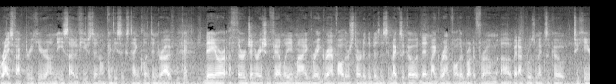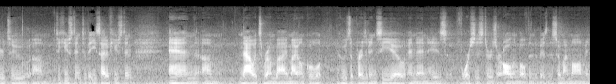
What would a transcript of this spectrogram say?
rice factory here on the east side of Houston on 5610 Clinton Drive. Okay. They are a third generation family. My great grandfather started the business in Mexico. Then my grandfather brought it from uh, Veracruz, Mexico, to here to um, to Houston, to the east side of Houston, and um, now it's run by my uncle, who's the president and CEO, and then his four sisters are all involved in the business. So my mom and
